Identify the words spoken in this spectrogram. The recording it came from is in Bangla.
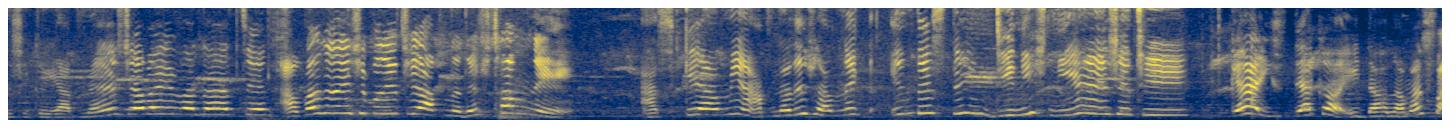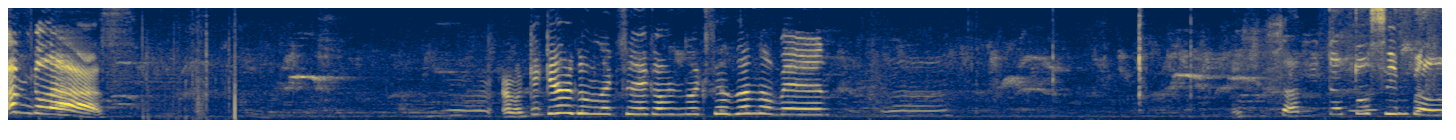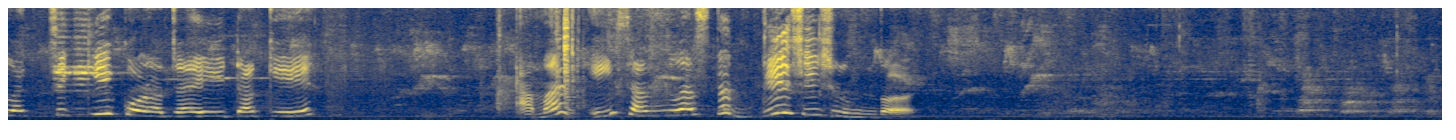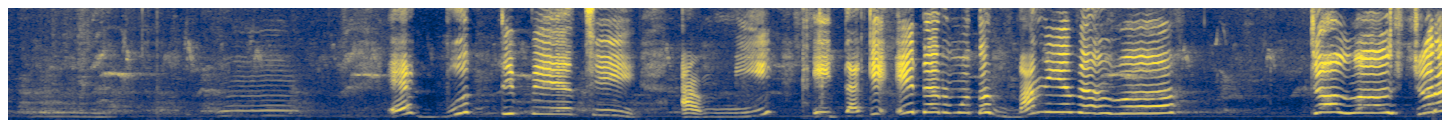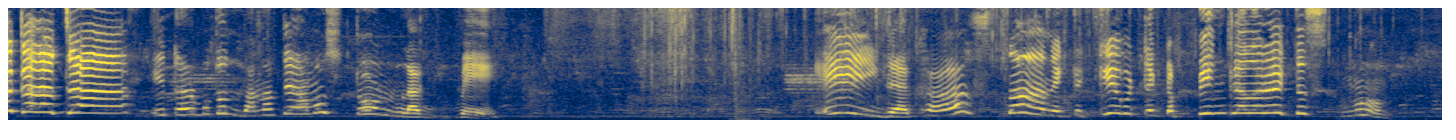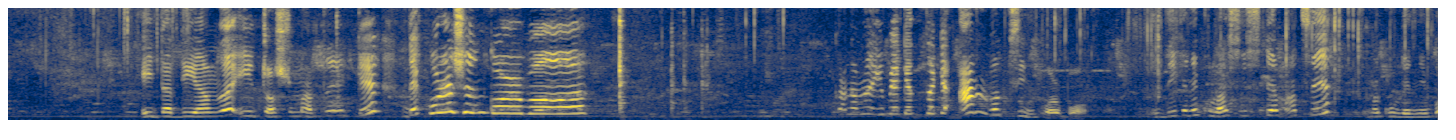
আশা করি আপনারা সবাই ভালো আছেন। আবারও এসে পড়েছি আপনাদের সামনে। আজকে আমি আপনাদের সামনে ইন্টারেস্টিং জিনিস নিয়ে এসেছি। গাইস দেখো, এটা হলো আমার সানগ্লাস আমাকে কীরকম লাগছে কেমন লাগছে জানাবেন। সানটা তো সিম্পল লাগছে। কি করা যায় এটাকে? আমার এই সানগ্লাসটা বেশি সুন্দর। দেখা স্টোন একটা কিউট একটা পিঙ্ক কালারের একটা স্টোন এইটা দিয়ে আমরা এই চশমা থেকে ডেকোরেশন করব। কারণ আমরা এই প্যাকেট থেকে আনবক্সিং করব। এখানে খোলার সিস্টেম আছে, আমরা খুলে নিব।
